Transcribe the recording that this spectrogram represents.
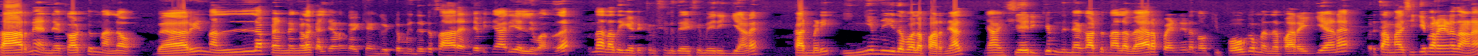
സാറിന് എന്നെക്കാട്ടും നല്ല വേറെയും നല്ല പെണ്ണുങ്ങളെ കല്യാണം കഴിക്കാൻ കിട്ടും. എന്നിട്ട് സാർ എന്റെ പിന്നാലെയല്ലേ വന്നത്? എന്നാൽ അത് കേട്ട് കൃഷ്ണന് ദേഷ്യം വരികയാണ്. കൺമണി ഇനിയും നീ ഇതുപോലെ പറഞ്ഞാൽ ഞാൻ ശരിക്കും നിന്നെക്കാട്ടും നല്ല വേറെ പെണ്ണിനെ നോക്കി പോകുമെന്ന് പറയുകയാണ്. ഒരു തമാശയ്ക്ക് പറയണതാണ്.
